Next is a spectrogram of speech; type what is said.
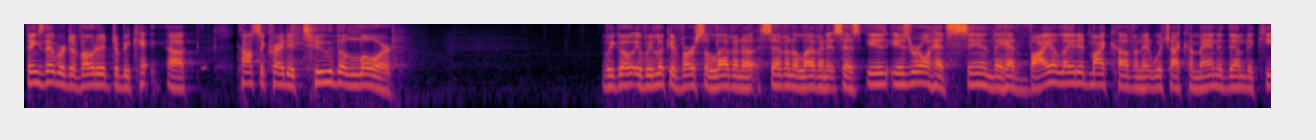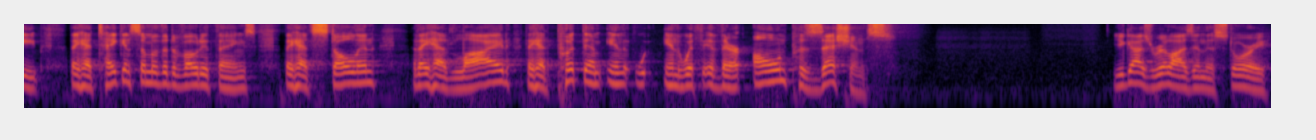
things that were devoted to be uh, consecrated to the Lord. If we go, if we look at verse 11, uh, 7 11, it says, Israel had sinned. They had violated my covenant, which I commanded them to keep. They had taken some of the devoted things. They had stolen. They had lied. They had put them in, in with their own possessions. You guys realize in this story,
